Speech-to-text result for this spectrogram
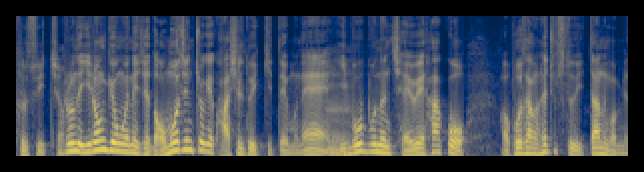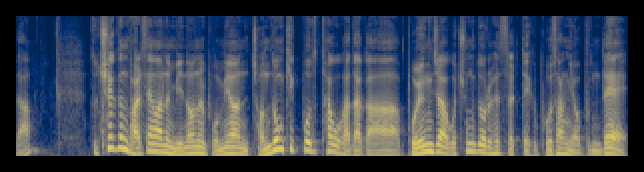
그럴 수 있죠. 그런데 이런 경우에는 이제 넘어진 쪽에 과실도 있기 때문에 음. 이 부분은 제외하고 어, 보상을 해줄 수도 있다는 겁니다. 또 최근 발생하는 민원을 보면 전동 킥보드 타고 가다가 보행자하고 충돌을 했을 때 그 보상 여부인데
